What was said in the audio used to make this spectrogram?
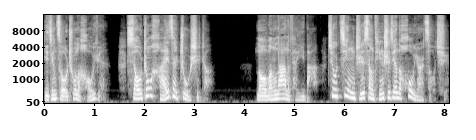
已经走出了好远，小钟还在注视着。老王拉了他一把，就径直向停尸间的后院走去。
